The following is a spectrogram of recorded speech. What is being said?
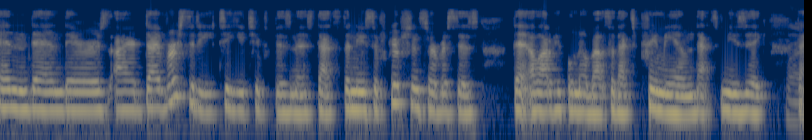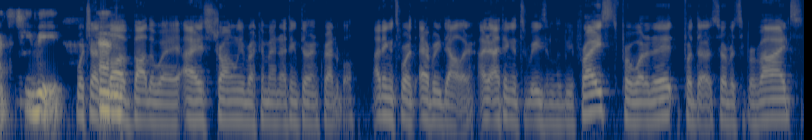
And then there's our diversity to YouTube's business. That's the new subscription services that a lot of people know about. So that's premium, that's music, right. that's TV. Which I and, love, by the way. I strongly recommend. I think they're incredible. I think it's worth every dollar. I, I think it's reasonably priced for what it is, for the service it provides.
